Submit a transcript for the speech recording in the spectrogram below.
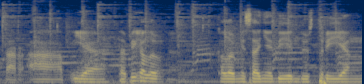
startup. Iya, tapi kalau Nah, kalau misalnya di industri yang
